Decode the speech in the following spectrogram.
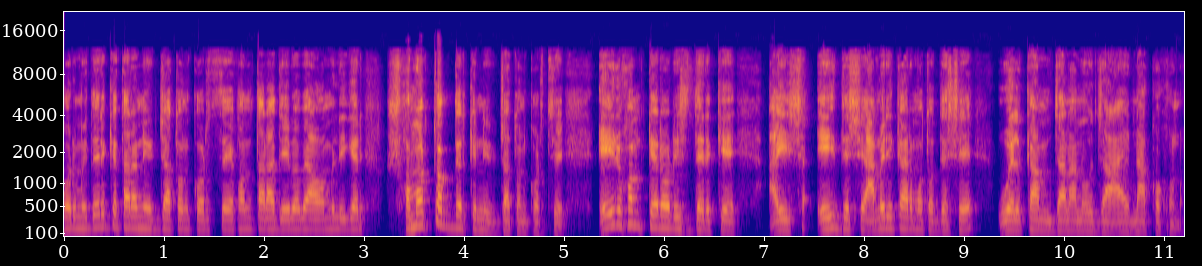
কর্মীদেরকে তারা নির্যাতন করছে, এখন তারা যেভাবে আওয়ামী লীগের সমর্থকদেরকে নির্যাতন করছে, এইরকম টেরোরিস্টদেরকে এই দেশে, আমেরিকার মতো দেশে ওয়েলকাম জানানো যায় না কখনো।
